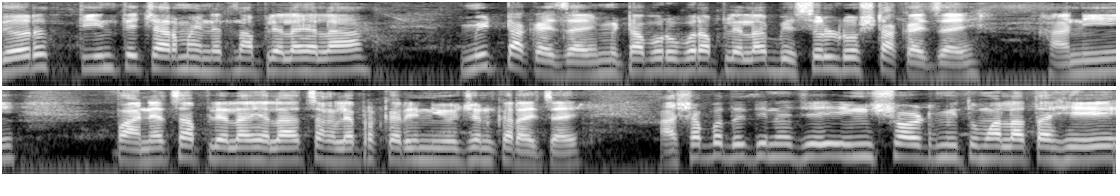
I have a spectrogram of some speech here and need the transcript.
दर तीन ते चार महिन्यातनं आपल्याला ह्याला मीठ टाकायचं आहे. मिठाबरोबर आपल्याला बेसल डोस टाकायचा आहे. आणि पाण्याचं आपल्याला ह्याला चांगल्या प्रकारे नियोजन करायचं आहे. अशा पद्धतीनं जे इन शॉर्ट मी तुम्हाला आता हे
